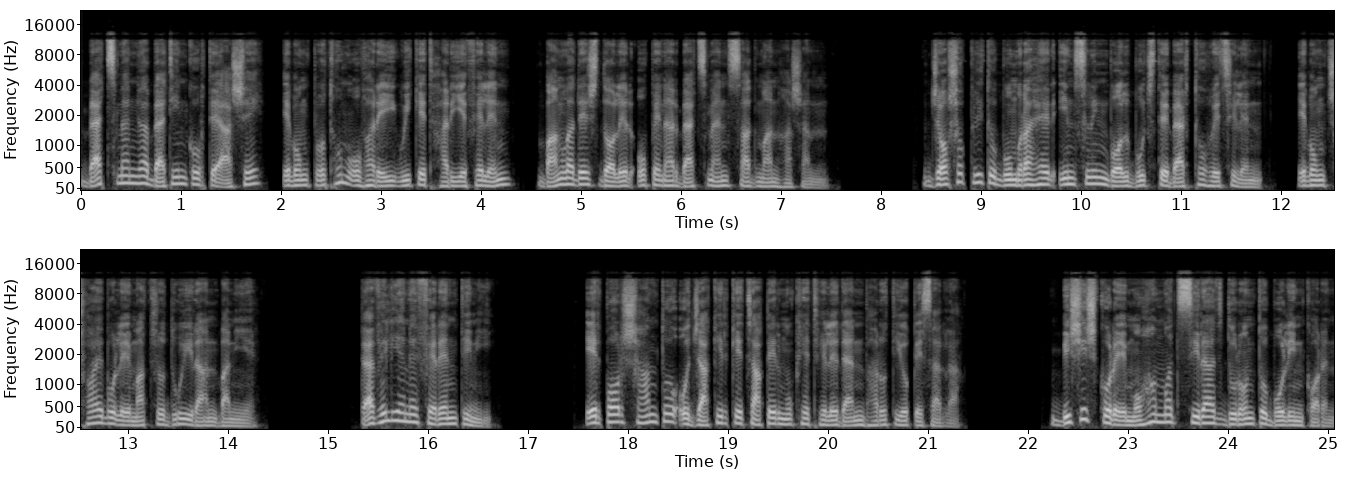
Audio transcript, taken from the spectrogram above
ব্যাটসম্যানরা ব্যাটিং করতে আসে এবং প্রথম ওভারেই উইকেট হারিয়ে ফেলেন বাংলাদেশ দলের ওপেনার ব্যাটসম্যান সাদমান হাসান। যশপ্রীত বুমরাহের ইনসুইং বল বুঝতে ব্যর্থ হয়েছিলেন এবং ছয় বলে মাত্র দুই রান বানিয়ে। প্যাভিলিয়নে ফেরেন তিনি। এরপর শান্ত ও জাকিরকে চাপের মুখে ঠেলে দেন ভারতীয় পেসাররা। বিশেষ করে মোহাম্মদ সিরাজ দুরন্ত বোলিং করেন।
